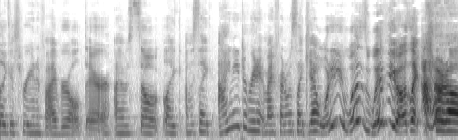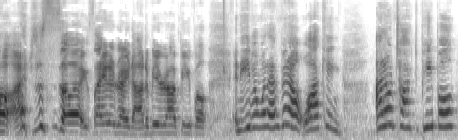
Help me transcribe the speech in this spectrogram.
like a three and a five year old there. I was so like, I was like, I need to read it. And my friend was like, yeah, what are you, what's with you? I was like, I don't know. I'm just so excited right now to be around people. And even when I've been out walking, I don't talk to people.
